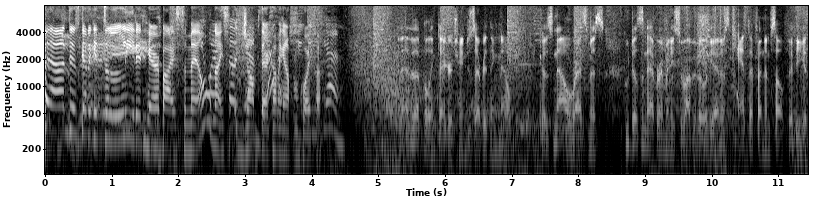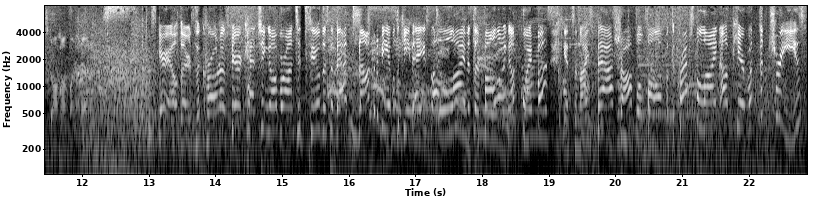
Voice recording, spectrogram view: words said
and is gonna get deleted here by Sumail. A nice jump there coming out from Koifa. And that Blink Dagger changes everything now. Because now Rasmus, who doesn't have very many survivability items, can't defend himself if he gets gone on like that. Scary. Oh, there's the Chronosphere catching over onto two. The Sabatin's not going to be able to keep Ace alive as they're following up. Koifa gets a nice bash off. We'll follow up with the crash the line up here with the trees.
